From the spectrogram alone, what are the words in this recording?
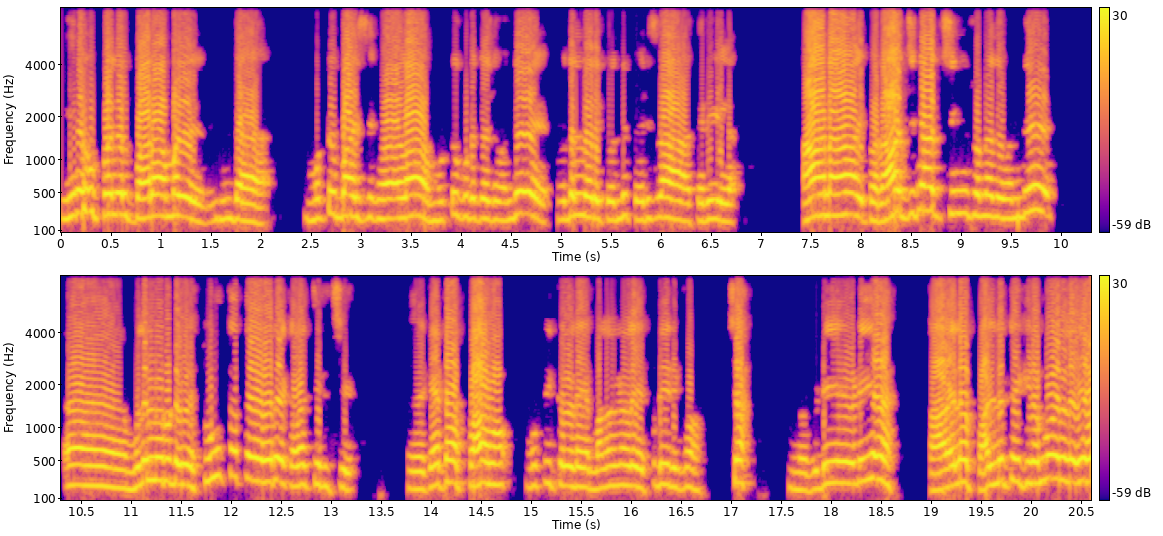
இரவு பகல் பாராமல் இந்த முட்டு பாய்ஸுங்களெல்லாம் முட்டு கொடுத்தது வந்து முதல்வருக்கு வந்து பெருசா தெரியல. ஆனா இப்ப ராஜ்நாத் சிங் சொன்னது வந்து முதல்வருடைய தூக்கத்தை வேற கலைச்சிருச்சு. கேட்டா பாவம் மூப்பிக்களுடைய மனநிலை எப்படி இருக்கும்? ச்சே இந்த விடிய விடிய காலையில பல்லு தேய்க்கிறோமோ இல்லையோ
